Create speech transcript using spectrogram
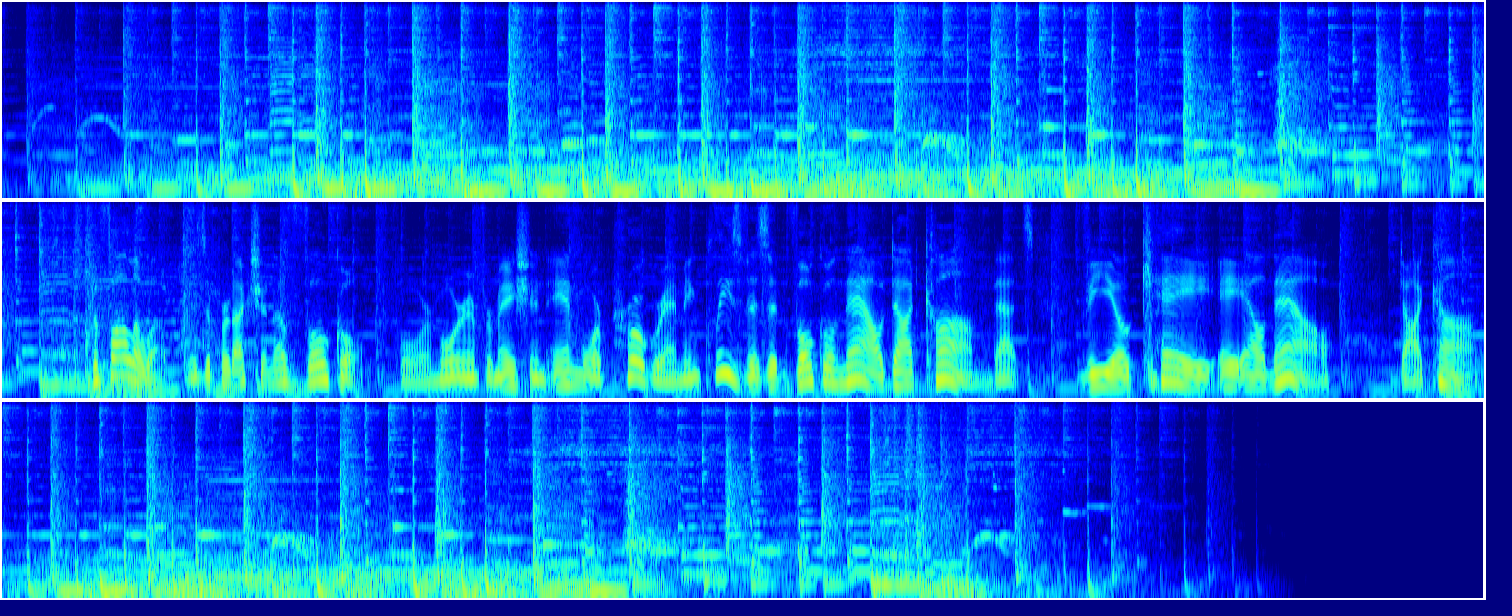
The Follow Up is a production of Vokal. For more information and more programming, please visit vokalnow.com. That's V O K A L now.com.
